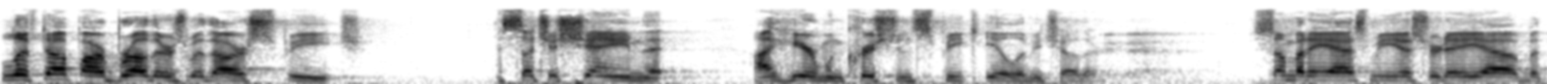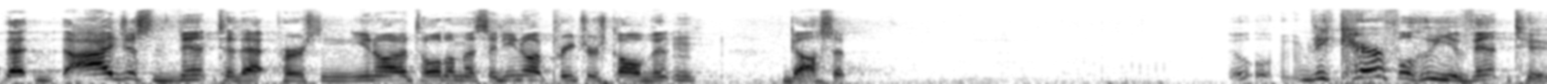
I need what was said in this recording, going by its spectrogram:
lift up our brothers with our speech. It's such a shame that I hear when Christians speak ill of each other. Somebody asked me yesterday, yeah, but that I just vent to that person. You know what I told him? I said, you know what preachers call venting? Gossip. Be careful who you vent to.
